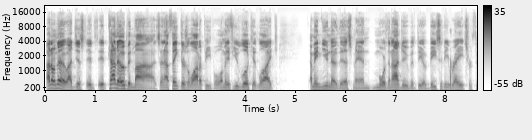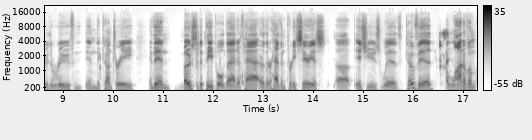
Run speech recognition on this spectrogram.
I don't know. I just it it kind of opened my eyes, and I think there's a lot of people. I mean, if you look at like I mean, you know this, man, more than I do, but the obesity rates are through the roof in, in the country. And then most of the people that have had or they're having pretty serious uh, issues with COVID, a lot of them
